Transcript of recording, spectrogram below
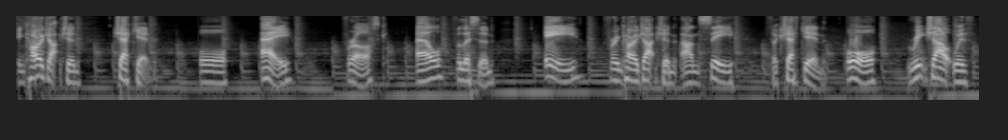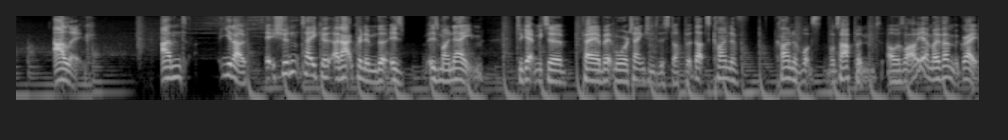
encourage action, check in, or A for ask, L for listen, E for encourage action, and C for check in, or reach out with Alec. And you know, it shouldn't take a, an acronym that is is my name to get me to pay a bit more attention to this stuff, but that's kind of kind of what's what's happened. I was like, oh yeah, Movember, great,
